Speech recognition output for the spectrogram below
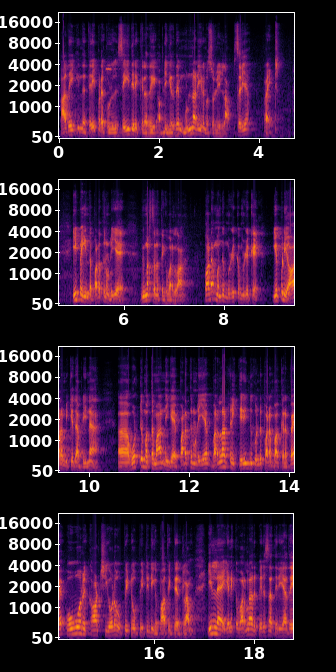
அதை இந்த திரைப்படக்குழு செய்திருக்கிறது அப்படிங்கிறத முன்னாடி நம்ம சொல்லிடலாம். சரியா? ரைட். இப்போ இந்த படத்தினுடைய விமர்சனத்துக்கு வரலாம். படம் வந்து முழுக்க முழுக்க எப்படி ஆரம்பிக்குது அப்படின்னா ஒட்டுமொத்தமாக நீங்கள் படத்தினுடைய வரலாற்றை தெரிந்து கொண்டு படம் பார்க்குறப்ப ஒவ்வொரு காட்சியோடு ஒப்பிட்டு ஒப்பிட்டு நீங்கள் பார்த்துக்கிட்டே இருக்கலாம். இல்லை எனக்கு வரலாறு பெருசாக தெரியாது.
